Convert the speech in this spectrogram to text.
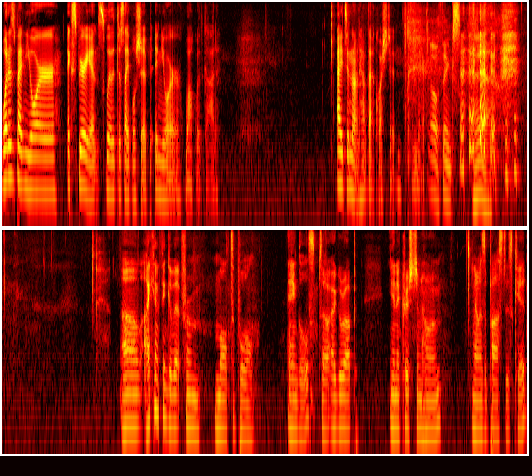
what has been your experience with discipleship in your walk with God? I did not have that question in there. Oh, thanks. Yeah. um, I can think of it from multiple angles. So I grew up in a Christian home, and I was a pastor's kid.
